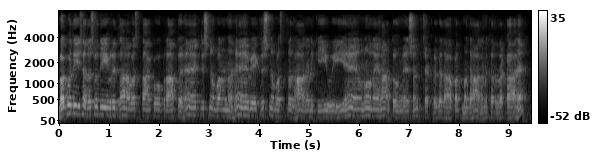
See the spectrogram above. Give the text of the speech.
भगवती सरस्वती वृद्धावस्था को प्राप्त है, कृष्ण वर्ण है, वे कृष्ण वस्त्र धारण की हुई है, उन्होंने हाथों में शंख चक्र गदा पद्म धारण कर रखा है।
